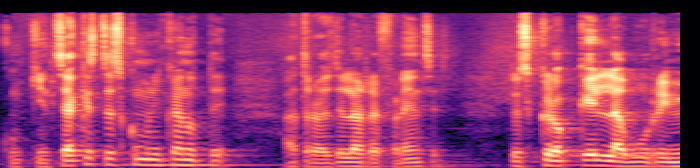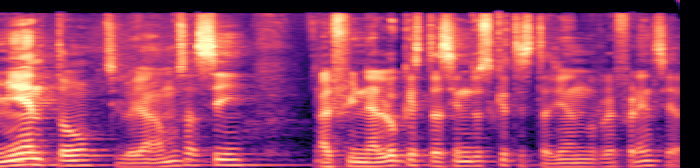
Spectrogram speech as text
con quien sea que estés comunicándote a través de las referencias. Entonces creo que el aburrimiento, si lo llamamos así, al final lo que está haciendo es que te está llenando referencia.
